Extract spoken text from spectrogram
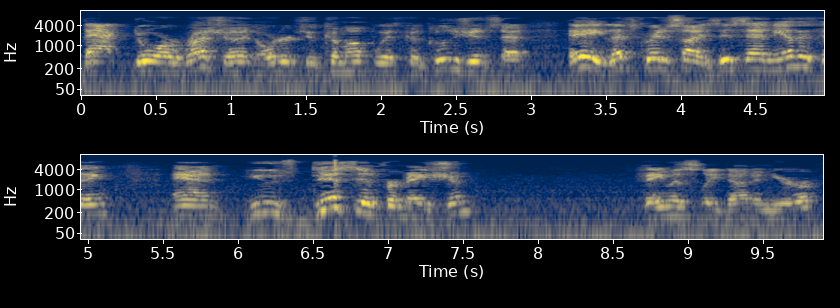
backdoor Russia in order to come up with conclusions that, hey, let's criticize this, that, and the other thing, and use disinformation, famously done in Europe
